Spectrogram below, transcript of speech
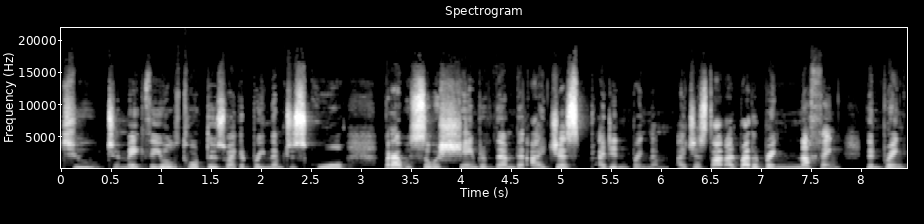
to to make the joulutorttu so I could bring them to school. But I was so ashamed of them that I just I didn't bring them. I just thought I'd rather bring nothing than bring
